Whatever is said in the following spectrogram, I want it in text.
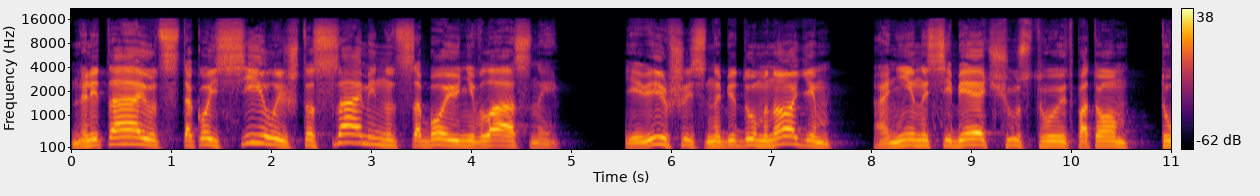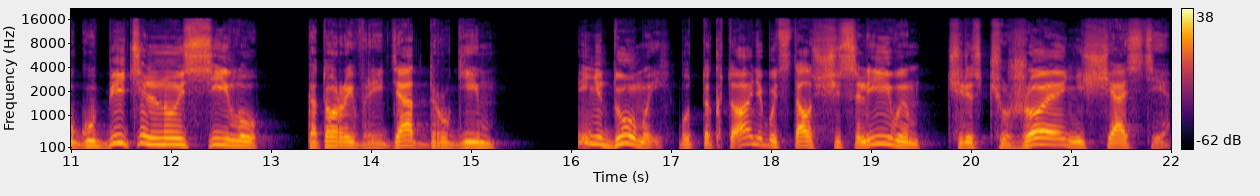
налетают с такой силой, что сами над собою невластны. Явившись на беду многим, они на себе чувствуют потом ту губительную силу, которой вредят другим. И не думай, будто кто-нибудь стал счастливым через чужое несчастье.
